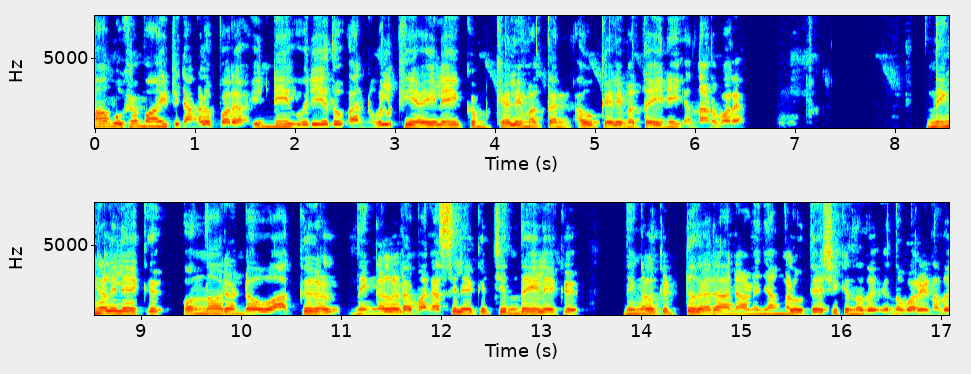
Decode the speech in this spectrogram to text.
ആമുഖമായിട്ട് ഞങ്ങൾ പറ ഇന്നി ഉരിയതു അൻ ഉൽക്കിയ കലിമത്തൻ ഔ കലിമത്തൈനി എന്നാണ് പറയാം നിങ്ങളിലേക്ക് ഒന്നോ രണ്ടോ വാക്കുകൾ നിങ്ങളുടെ മനസ്സിലേക്ക് ചിന്തയിലേക്ക് നിങ്ങൾക്ക് ഇട്ടുതരാനാണ് ഞങ്ങൾ ഉദ്ദേശിക്കുന്നത് എന്ന് പറയുന്നത്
